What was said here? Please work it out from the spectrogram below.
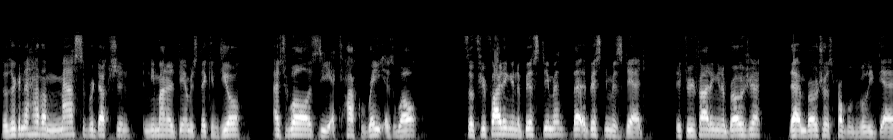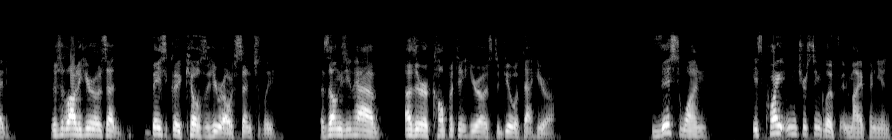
So they're going to have a massive reduction in the amount of damage they can deal, as well as the attack rate as well. So if you're fighting an Abyss Demon, that Abyss Demon is dead. If you're fighting an Ambrosia, that Ambrosia is probably dead. There's a lot of heroes that basically kills the hero, essentially. As long as you have other competent heroes to deal with that hero. This one is quite an interesting glyph in my opinion.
